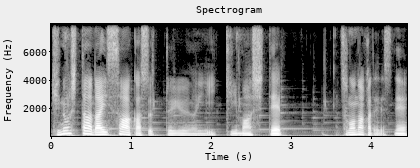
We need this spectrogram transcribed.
木下大サーカスというのに行きまして、その中でですね、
